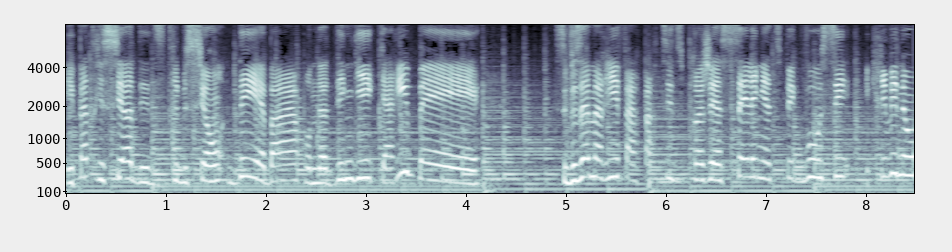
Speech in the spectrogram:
et Patricia des distributions D. Hébert pour notre dinghy Caribé. Si vous aimeriez faire partie du projet Sailing Atypique vous aussi, écrivez-nous.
